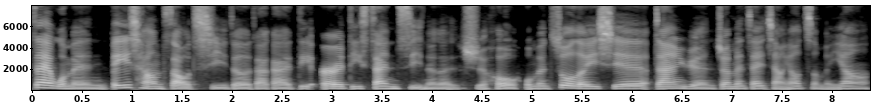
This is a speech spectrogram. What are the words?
在我们非常早期的大概第二、第三集那个时候，我们做了一些单元，专门在讲要怎么样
